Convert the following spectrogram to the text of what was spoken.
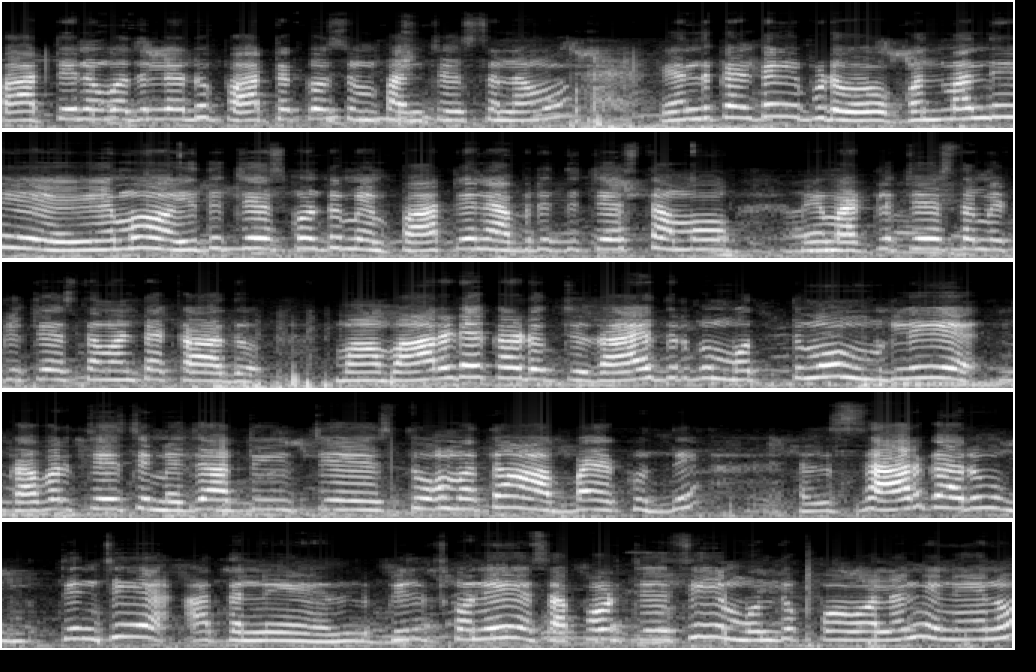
పార్టీని వదలలేదు పార్టీ కోసం పనిచేస్తున్నాము ఎందుకంటే ఇప్పుడు కొంతమంది ఏమో ఇది చేసుకుంటూ మేము పార్టీని అభివృద్ధి చేస్తాము మేము అట్లా చేస్తాం ఇట్లా చేస్తామంటే కాదు. మా వారడే కాడు వచ్చి రాయదుర్గం మొత్తము మురళి కవర్ చేసి మెజార్టీ ఇచ్చే స్తోమత ఆ అబ్బాయికి ఉంది సార్ గారు గుర్తించి అతన్ని పిలుచుకొని సపోర్ట్ చేసి ముందుకు పోవాలని నేను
